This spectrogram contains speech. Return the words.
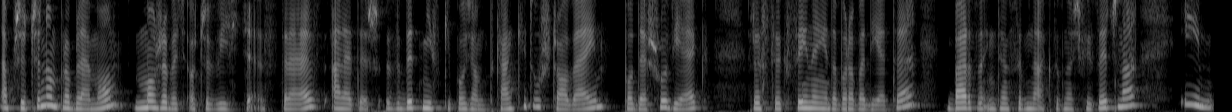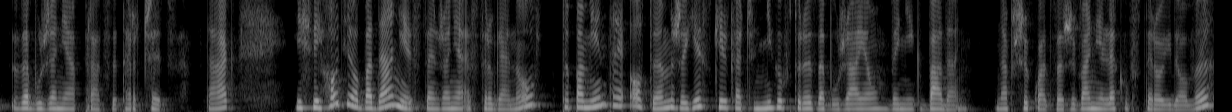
A przyczyną problemu może być oczywiście stres, ale też zbyt niski poziom tkanki tłuszczowej, podeszły wiek, restrykcyjne niedoborowe diety, bardzo intensywna aktywność fizyczna i zaburzenia pracy tarczycy. Tak? Jeśli chodzi o badanie stężenia estrogenów, to pamiętaj o tym, że jest kilka czynników, które zaburzają wynik badań, przykład zażywanie leków steroidowych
